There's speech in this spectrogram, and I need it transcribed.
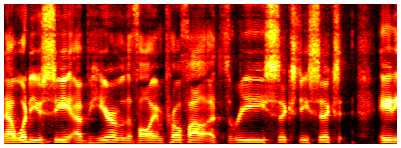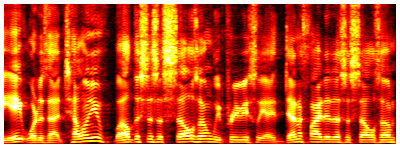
Now, what do you see up here with the volume profile at 366.88? What is that telling you? Well, this is a sell zone. We previously identified it as a sell zone.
